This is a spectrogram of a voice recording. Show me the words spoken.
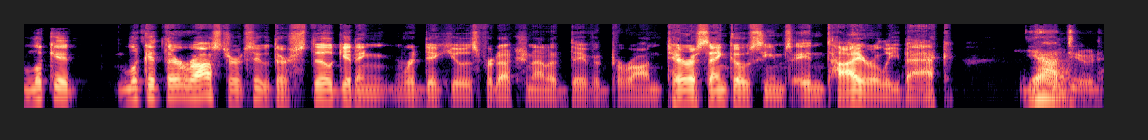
look at look at their roster too. They're still getting ridiculous production out of David Perron. Tarasenko seems entirely back. Yeah, dude.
